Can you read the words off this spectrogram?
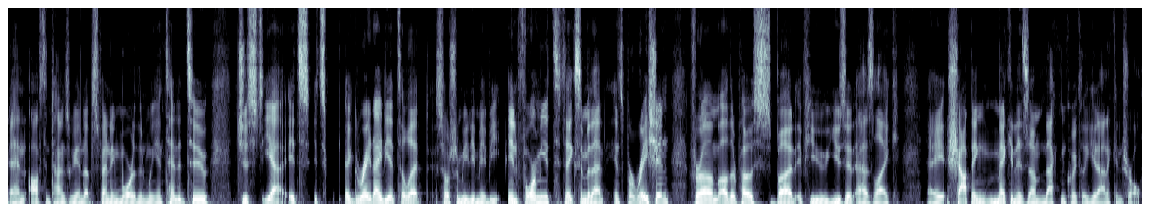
and oftentimes we end up spending more than we intended to. Just yeah it's it's a great idea to let social media maybe inform you to take some of that inspiration from other posts but if you use it as like a shopping mechanism that can quickly get out of control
